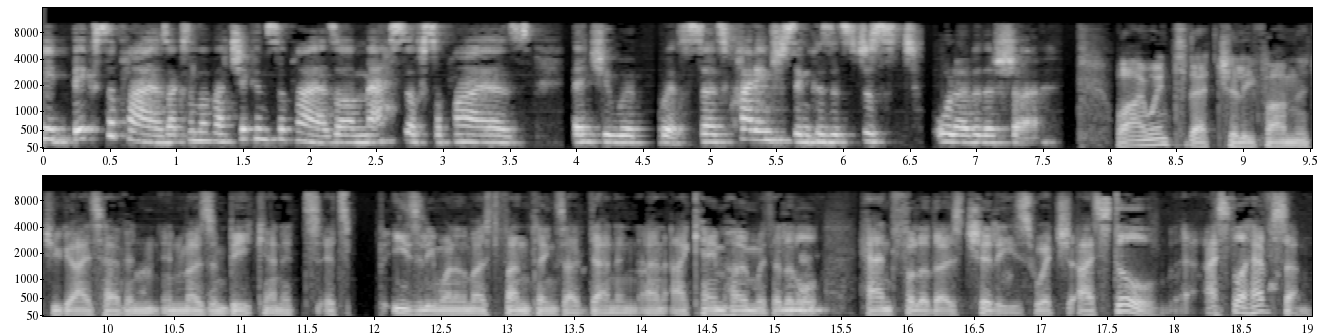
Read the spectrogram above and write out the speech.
really big suppliers, like some of our chicken suppliers are massive suppliers that you work with. So it's quite interesting because it's just all over the show. Well, I went to that chili farm that you guys have in, in Mozambique and it's, it's easily one of the most fun things I've done. And, and I came home with a little yeah. handful of those chilies, which I still, I still have some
